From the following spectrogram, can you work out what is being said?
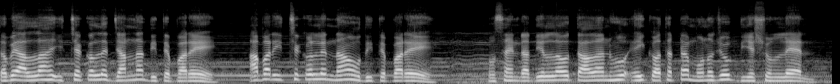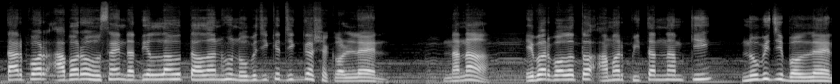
তবে আল্লাহ ইচ্ছা করলে জান্নাত দিতে পারে, আবার ইচ্ছে করলে নাও দিতে পারে। হোসাইন রাদিয়াল্লাহু তালানহু এই কথাটা মনোযোগ দিয়ে শুনলেন। তারপর আবারও হোসাইন রাদিয়াল্লাহু তালানহু নবীজিকে জিজ্ঞাসা করলেন না না এবার বলো তো আমার পিতার নাম কি? নবীজি বললেন,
